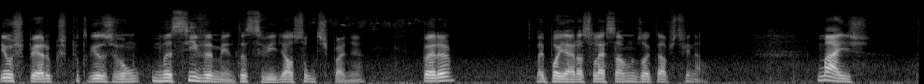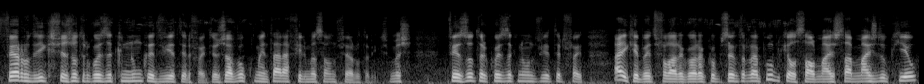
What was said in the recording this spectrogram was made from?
eu espero que os portugueses vão massivamente a Sevilha, ao sul de Espanha, para apoiar a seleção nos oitavos de final. Mas Ferro Rodrigues fez outra coisa que nunca devia ter feito. Eu já vou comentar a afirmação de Ferro Rodrigues, mas fez outra coisa que não devia ter feito. Ah, acabei de falar agora com o Presidente da República, ele sabe mais, sabe mais do que eu,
